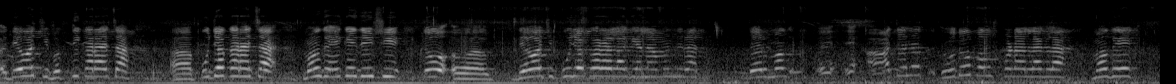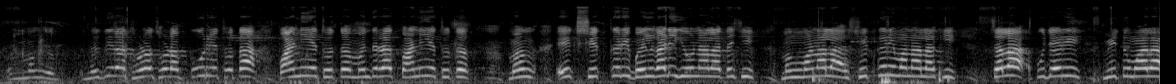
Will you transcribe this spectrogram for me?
देवाची भक्ती करायचा पूजा करायचा. मग एके दिवशी तो देवाची पूजा करायला गेला मंदिरात. तर मग ए- अचानक धो धो पाऊस पडायला लागला. मग एक मग नदीला थोडा थोडा पूर येत होता पाणी येत होतं मंदिरात पाणी येत होतं. मग एक शेतकरी बैलगाडी घेऊन आला त्याची. मग म्हणाला शेतकरी म्हणाला की चला पुजारी मी तुम्हाला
